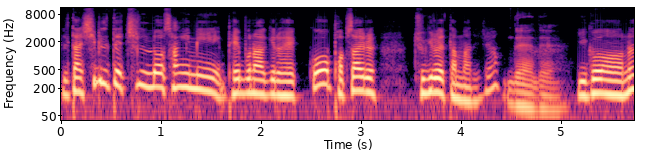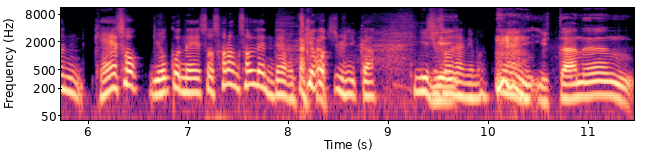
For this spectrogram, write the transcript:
일단 11대 7로 상임위 배분하기로 했고 법사위를 주기로 했단 말이죠. 네, 네. 이거는 계속 여권 내에서 설왕설래인데 어떻게 보십니까? 김기수 소장님은. 네. 일단은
